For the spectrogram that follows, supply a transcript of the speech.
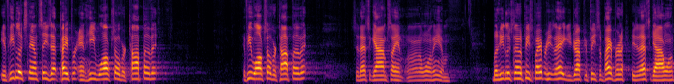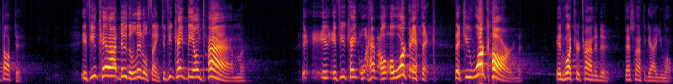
if he looks down, sees that paper, and he walks over top of it, if he walks over top of it, so that's the guy I'm saying, I don't want him. But he looks down at a piece of paper, he says, Hey, you dropped your piece of paper. He said, That's the guy I want to talk to. If you cannot do the little things, if you can't be on time, if you can't have a work ethic, that you work hard in what you're trying to do, that's not the guy you want.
